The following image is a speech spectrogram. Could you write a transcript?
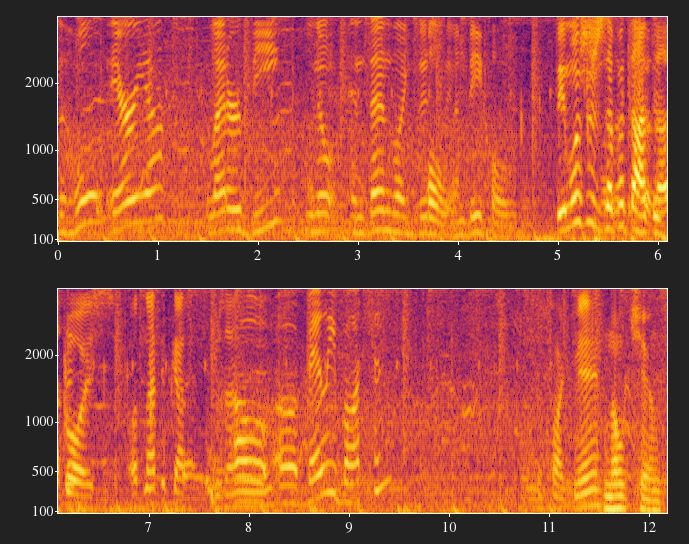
The whole area, letter B, you know, and then like this Hole thing. and be hole. Ти можеш запитати в когось. Одна підказка. Oh, uh, belly button. What the fuck, man? No chance.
